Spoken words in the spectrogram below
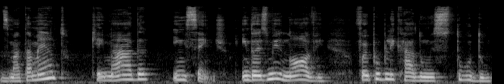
desmatamento, queimada e incêndio. Em 2009, foi publicado um estudo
